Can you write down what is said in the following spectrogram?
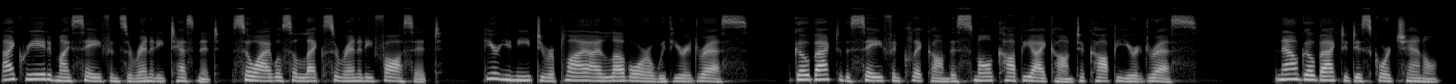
I created my safe in Serenity Testnet, so I will select Serenity Faucet. Here you need to reply I love Aura with your address. Go back to the safe and click on this small copy icon to copy your address. Now go back to Discord channel,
